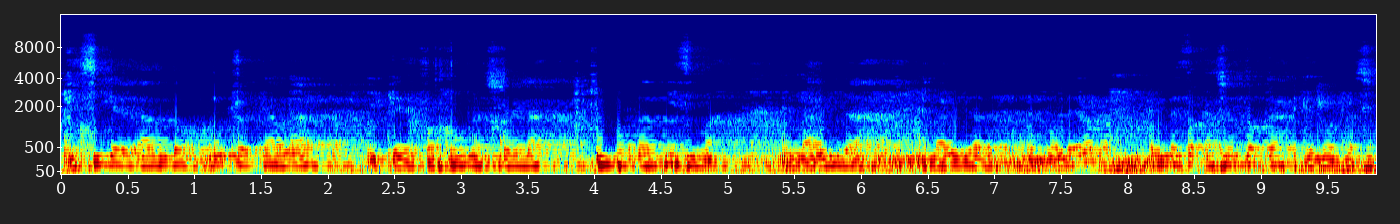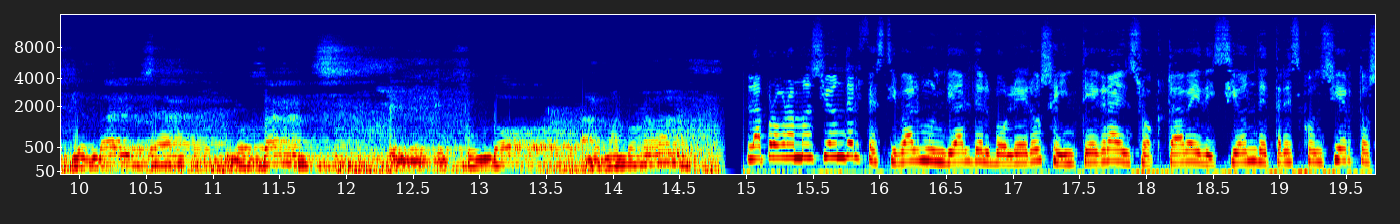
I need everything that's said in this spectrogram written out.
que sigue dando mucho de qué hablar y que forjó una escuela importantísima en la vida, en la vida del, bolero. En esta ocasión toca que los recipiendarios sean los dandis que fundó Armando Navarro. La programación del Festival Mundial del Bolero se integra en su octava edición de tres conciertos.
